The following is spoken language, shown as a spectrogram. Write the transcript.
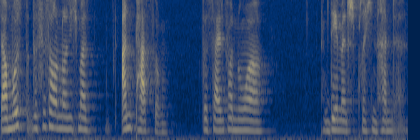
da musst das ist auch noch nicht mal Anpassung. Das ist einfach nur dementsprechend handeln.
